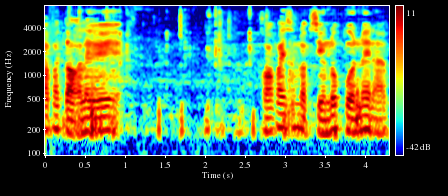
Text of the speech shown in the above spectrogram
ครับ มาต่อเลย ขอไปสำหรับเสียงรบกวนด้วยนะครับ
